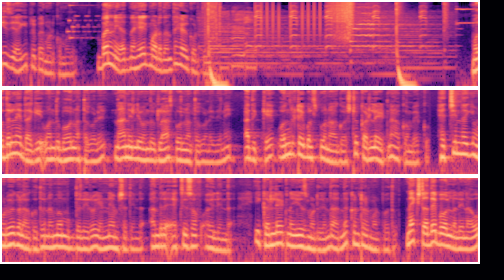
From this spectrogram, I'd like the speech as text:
ಈಸಿಯಾಗಿ ಪ್ರಿಪೇರ್ ಮಾಡ್ಕೊಬೋದು. ಬನ್ನಿ ಅದನ್ನ ಹೇಗೆ ಮಾಡೋದಂತ ಹೇಳ್ಕೊಡ್ತೀನಿ. ಮೊದಲನೇದಾಗಿ ಒಂದು ಬೌಲ್ನ ತಗೊಳ್ಳಿ. ನಾನಿಲ್ಲಿ ಒಂದು ಗ್ಲಾಸ್ ಬೌಲ್ನ ತಗೊಂಡಿದ್ದೀನಿ. ಅದಕ್ಕೆ ಒಂದು ಟೇಬಲ್ ಸ್ಪೂನ್ ಆಗುವಷ್ಟು ಕಡಲೆ ಹಿಟ್ಟನ್ನ ಹಾಕೊಬೇಕು ಹೆಚ್ಚಿನದಾಗಿ ಮೊಡವೆಗಳಾಗೋದು ನಮ್ಮ ಮುಖದಲ್ಲಿರೋ ಎಣ್ಣೆ ಅಂಶದಿಂದ, ಅಂದ್ರೆ ಎಕ್ಸೆಸ್ ಆಫ್ ಆಯಿಲ್ ಇಂದ. ಈ ಕಡಲೆ ಹಿಟ್ಟನ್ನ ಯೂಸ್ ಮಾಡೋದ್ರಿಂದ ಅದನ್ನ ಕಂಟ್ರೋಲ್ ಮಾಡಬಹುದು ನೆಕ್ಸ್ಟ್ ಅದೇ ಬೌಲ್ನಲ್ಲಿ ನಾವು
